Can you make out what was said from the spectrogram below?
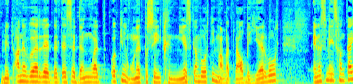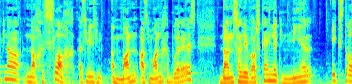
Met ander woorde, dit is 'n ding wat ook nie 100% genees kan word nie, maar wat wel beheer word. En as mens gaan kyk na na geslag, as mens 'n man as man gebore is, dan sal jy waarskynlik meer ekstra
